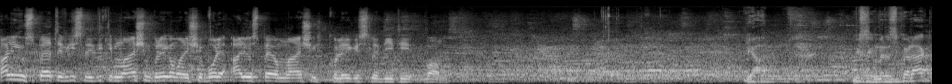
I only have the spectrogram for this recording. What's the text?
ali uspete vi slediti mlajšim kolegom ali še bolje, ali uspejo mlajših kolegi slediti vam? Ja, mislim, razkorak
